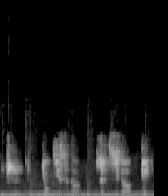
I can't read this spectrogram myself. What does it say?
就是有意思的神奇的电影，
